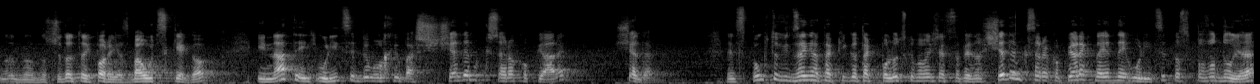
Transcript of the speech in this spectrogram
no, no, znaczy do tej pory jest, Bałuckiego. I na tej ulicy było chyba siedem kserokopiarek. Siedem. Więc z punktu widzenia takiego, tak po ludzku pomyśleć sobie, no siedem kserokopiarek na jednej ulicy to spowoduje,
